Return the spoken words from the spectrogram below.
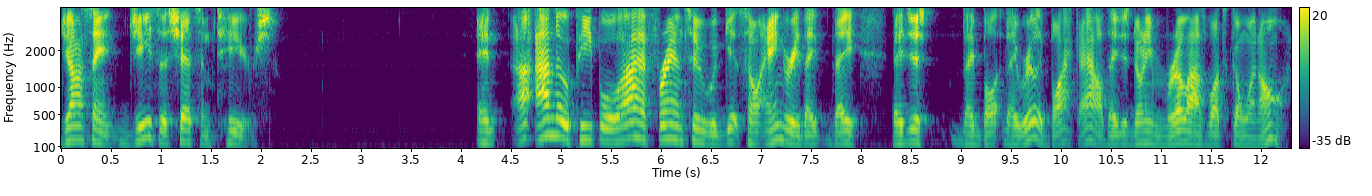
John's saying Jesus shed some tears. And I, I know people. I have friends who would get so angry they they they just they they really black out. They just don't even realize what's going on.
